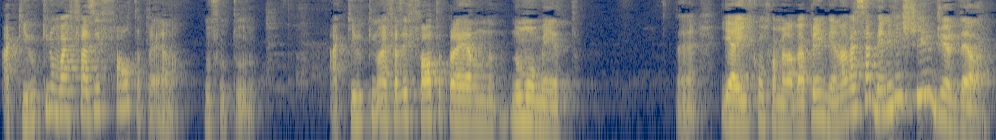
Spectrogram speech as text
Aquilo que não vai fazer falta para ela no futuro. Aquilo que não vai fazer falta para ela no- no momento. né? E aí, conforme ela vai aprendendo, ela vai sabendo investir o dinheiro dela.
